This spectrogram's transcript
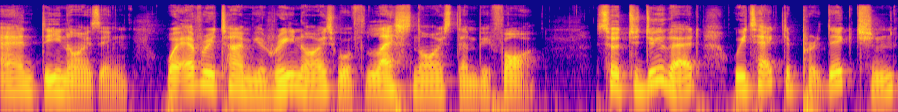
and denoising, where every time you renoise with less noise than before. So to do that, we take the prediction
